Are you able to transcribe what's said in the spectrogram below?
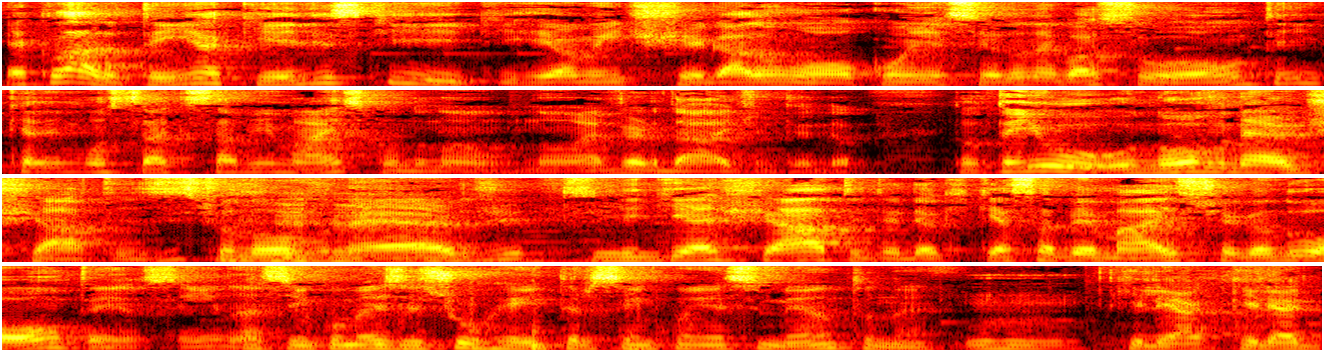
É claro, tem aqueles que, que realmente chegaram ao conhecer o negócio ontem e querem mostrar que sabem mais quando não, não é verdade, entendeu? Então tem o, o novo nerd chato, existe o novo nerd e que é chato, entendeu? Que quer saber mais chegando ontem, assim, né? Assim como existe o hater sem conhecimento, né? Que, ele, que, ele,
